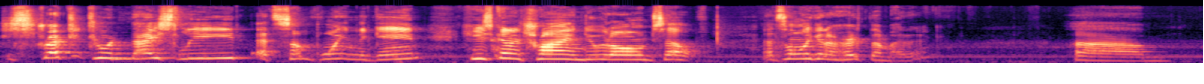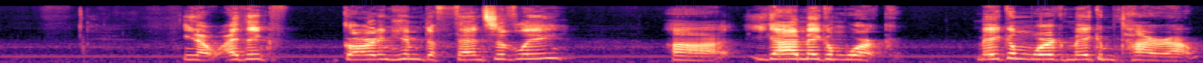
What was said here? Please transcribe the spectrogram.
just stretch it to a nice lead at some point in the game, he's gonna try and do it all himself. That's only gonna hurt them, I think. Um, you know, I think guarding him defensively, uh, you gotta make him work, make him work, make him tire out,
